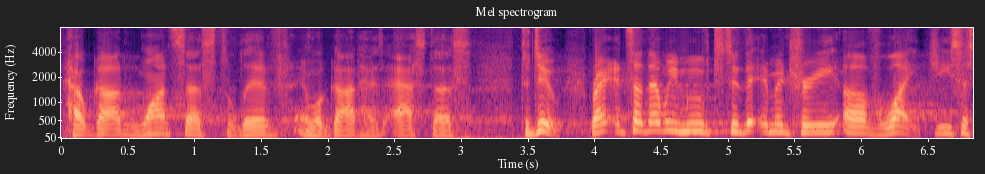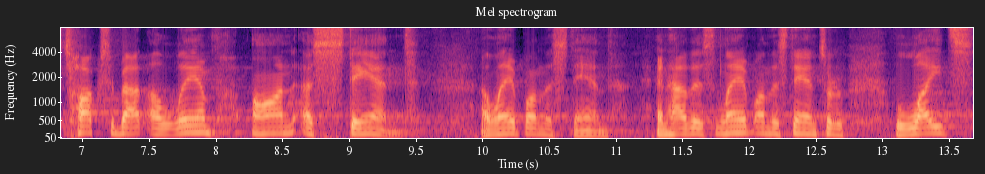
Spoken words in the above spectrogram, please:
how God wants us to live and what God has asked us to do, right? And so then we moved to the imagery of light. Jesus talks about a lamp on a stand, a lamp on the stand, and how this lamp on the stand sort of lights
